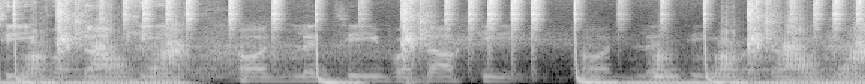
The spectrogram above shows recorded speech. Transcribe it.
T. Wadaki. Toddla T Wadaki. Toddla T Wadaki.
